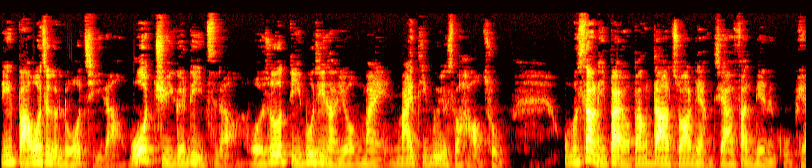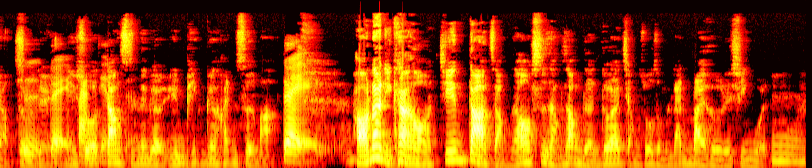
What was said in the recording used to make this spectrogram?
你把握这个逻辑啦。我举一个例子啦，我说底部进场有买买底部有什么好处？我们上礼拜有帮大家抓两家饭店的股票，对不对？对，你说当时那个云品跟韩舍嘛。对。好，那你看哦，今天大涨，然后市场上的人都在讲说什么蓝白河的新闻，嗯，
